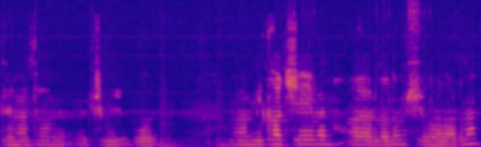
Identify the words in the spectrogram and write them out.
Temel tam 3 boy. Ben birkaç şey ben ayarladım şuralardan.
